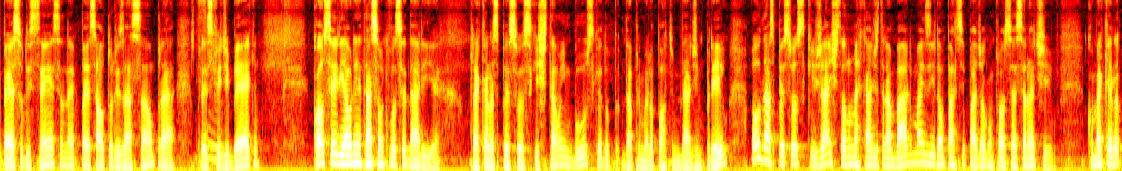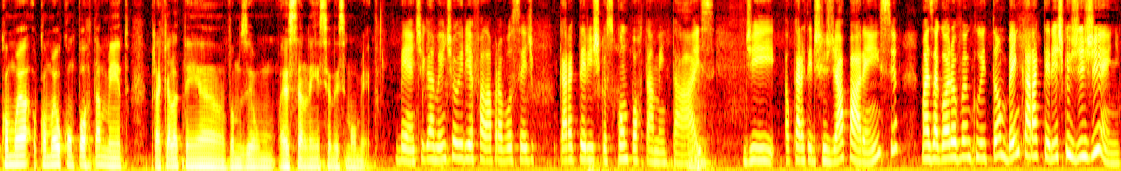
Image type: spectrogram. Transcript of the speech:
Peço licença, né, peço autorização para esse feedback. Qual seria a orientação que você daria para aquelas pessoas que estão em busca do- da primeira oportunidade de emprego ou das pessoas que já estão no mercado de trabalho, mas irão participar de algum processo seletivo? Como é, que ela, como é, como é o comportamento para que ela tenha, vamos dizer, uma excelência nesse momento? Bem, antigamente eu iria falar para você de características comportamentais, de características de aparência, mas agora eu vou incluir também características de higiene.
